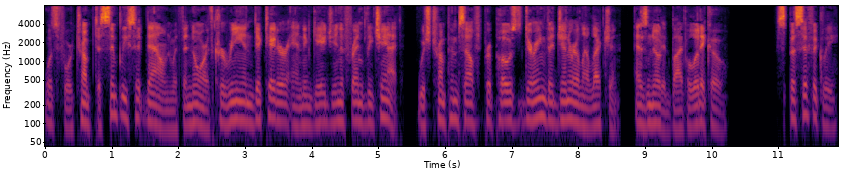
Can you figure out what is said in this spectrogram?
was for Trump to simply sit down with the North Korean dictator and engage in a friendly chat, which Trump himself proposed during the general election as noted by Politico. Specifically,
